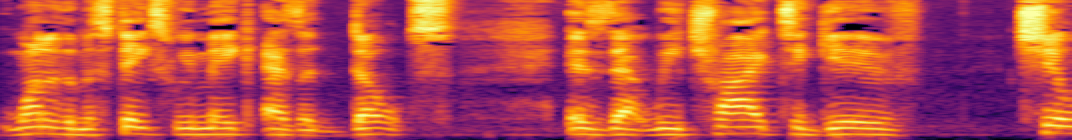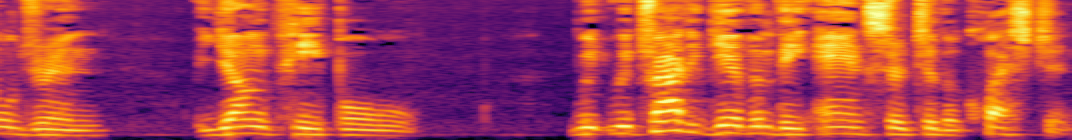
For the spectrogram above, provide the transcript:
one of the mistakes we make as adults is that we try to give children, young people, we, we try to give them the answer to the question.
